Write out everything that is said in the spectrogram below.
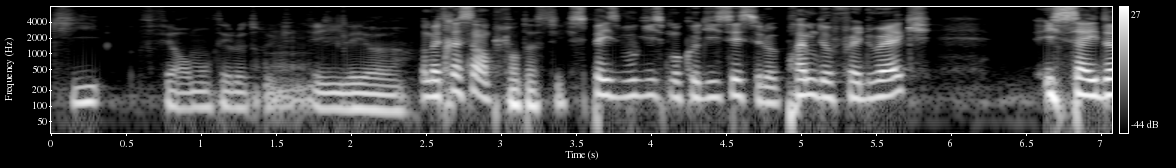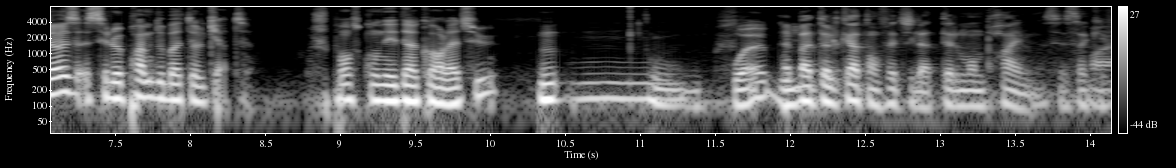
qui fait remonter le truc. Et il est euh, Non, mais très simple. fantastique. Space Boogie Smoke Odyssey, c'est le prime de Fred Drake. Eastsiders, c'est le prime de Battle Cat. Je pense qu'on est d'accord là-dessus. Mm. Ouais, La Battle Cat, en fait, il a tellement de prime. C'est ça qui est Ouais.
